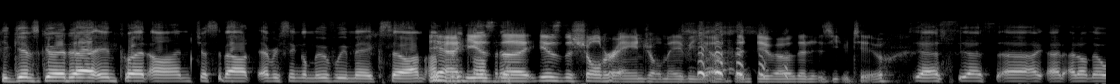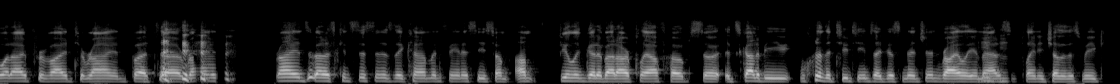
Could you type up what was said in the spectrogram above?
he gives good uh, input on just about every single move we make. So I'm, I'm yeah, he confident. is the he is the shoulder angel maybe of the duo that is you two. Yes, yes. Uh, I I don't know what I provide to Ryan, but uh, Ryan Ryan's about as consistent as they come in fantasy. So I'm I'm feeling good about our playoff hopes. So it's got to be one of the two teams I just mentioned, Riley and mm-hmm. Madison, playing each other this week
